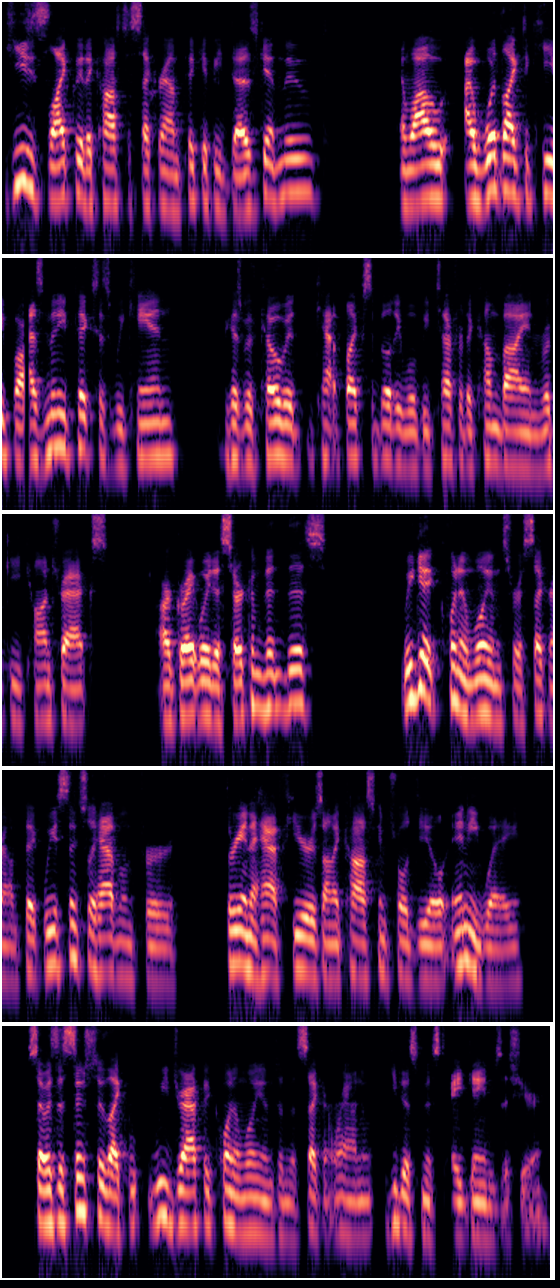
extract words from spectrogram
he's likely to cost a second round pick if he does get moved. And while I would like to keep as many picks as we can, because with COVID, cap flexibility will be tougher to come by, and rookie contracts are a great way to circumvent this. We get Quinnen Williams for a second round pick. We essentially have him for three and a half years on a cost control deal anyway. So it's essentially like we drafted Quinnen Williams in the second round. He just missed eight games this year.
